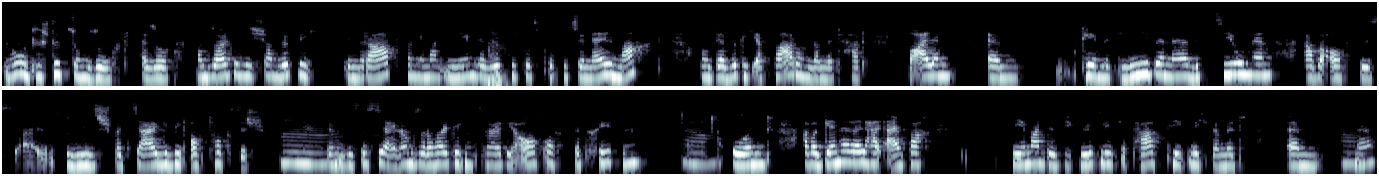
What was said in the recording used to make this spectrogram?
Unterstützung sucht. Also man sollte sich schon wirklich den Rat von jemandem nehmen, der wirklich das professionell macht und der wirklich Erfahrung damit hat. Vor allem, ähm, okay, mit Liebe, ne, Beziehungen, aber auch das, äh, so dieses Spezialgebiet auch toxisch. Denn Hm, das ist ja in unserer heutigen Zeit ja auch oft vertreten. ja, Und aber generell halt einfach jemand, der sich wirklich tagtäglich damit ähm, ja, ne,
